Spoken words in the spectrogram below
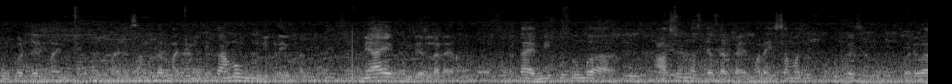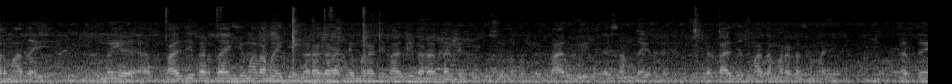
कुंकट जाईल माहिती माझ्या समाजाला माझी म्हणजे कामं म्हणून इकडे येऊन मी आहे खंबीर लढायला. काय मी कुटुंब असून नसल्यासारखं आहे. मला हे समाजच कुटुंब आहे सगळं. परिवार माझा आहे. तुम्ही काळजी करताय हे मला माहिती आहे. घराघरातले मराठी काळजी करायला लागले कुठलं काय होईल काय सांगता येत नाही. त्या काळजीत माझा मराठा समाज आहे. तर ते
